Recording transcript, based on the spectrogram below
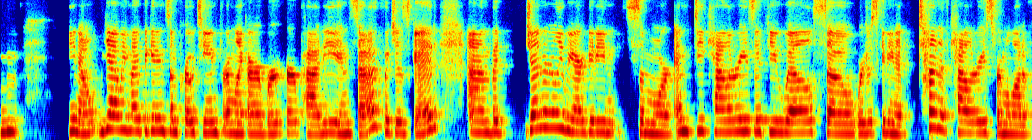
You know, yeah, we might be getting some protein from like our burger patty and stuff, which is good. Um, but generally we are getting some more empty calories, if you will. So we're just getting a ton of calories from a lot of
